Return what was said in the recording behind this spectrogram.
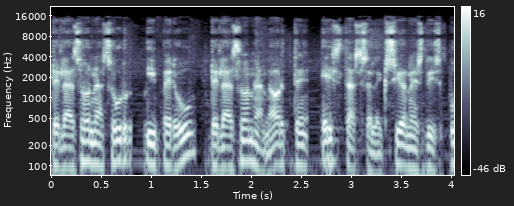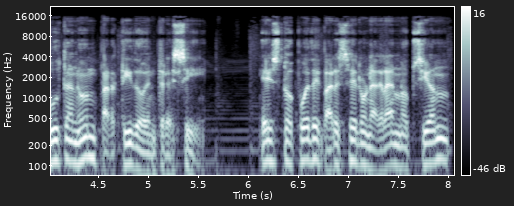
de la zona sur, y Perú, de la zona norte, estas selecciones disputan un partido entre sí. Esto puede parecer una gran opción,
